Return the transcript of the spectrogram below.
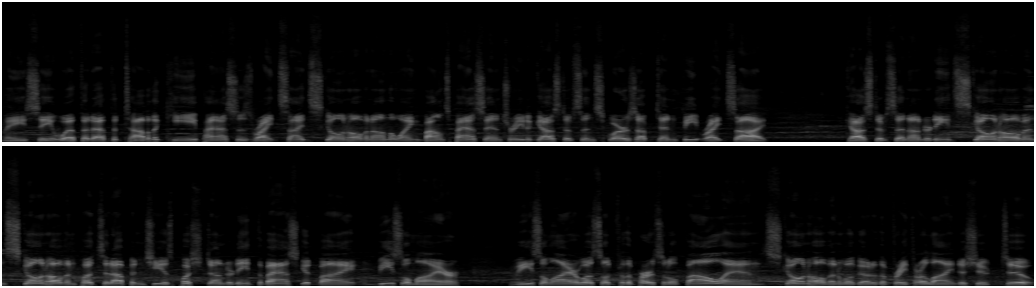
Macy with it at the top of the key. Passes right side. Schoenhoven on the wing. Bounce pass entry to Gustafson. Squares up 10 feet right side. Gustafson underneath Schoenhoven. Schoenhoven puts it up and she is pushed underneath the basket by Wieselmeyer. Wieselmeyer whistled for the personal foul, and Schoenhoven will go to the free throw line to shoot two.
